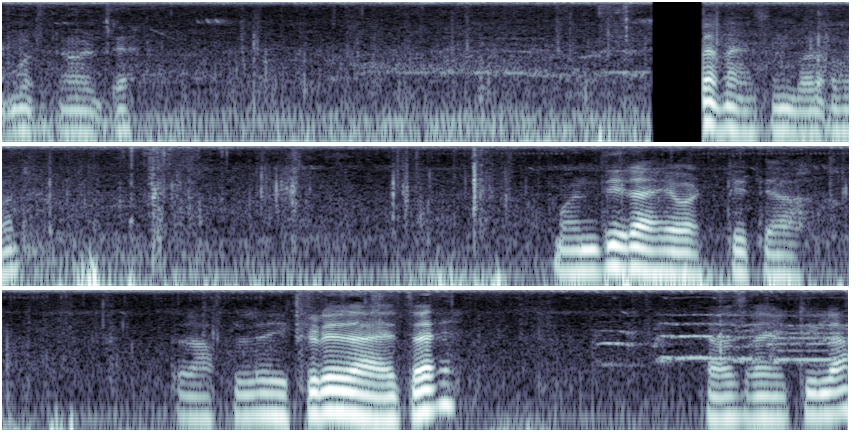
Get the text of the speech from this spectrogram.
मोठ्या मोठ्या नाही बरोबर. मंदिर आहे वाटते त्या तर आपल्याला इकडे जायचं आहे. ह्या साईटीला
